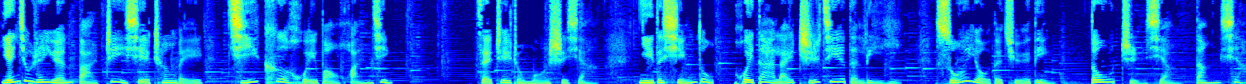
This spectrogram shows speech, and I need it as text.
研究人员把这些称为“即刻回报环境”。在这种模式下，你的行动会带来直接的利益，所有的决定都指向当下。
